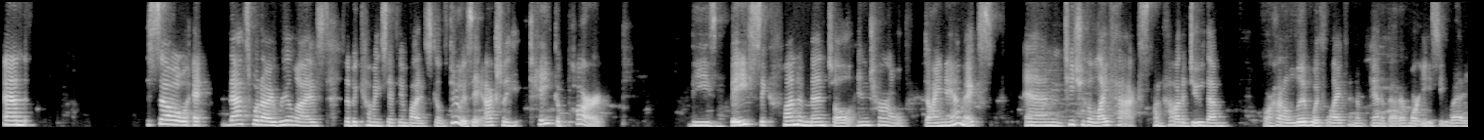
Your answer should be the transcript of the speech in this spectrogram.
And so eh, that's what I realized the becoming safely embodied skills do is they actually take apart these basic fundamental internal dynamics and teach you the life hacks on how to do them or how to live with life in a, in a better, more easy way.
